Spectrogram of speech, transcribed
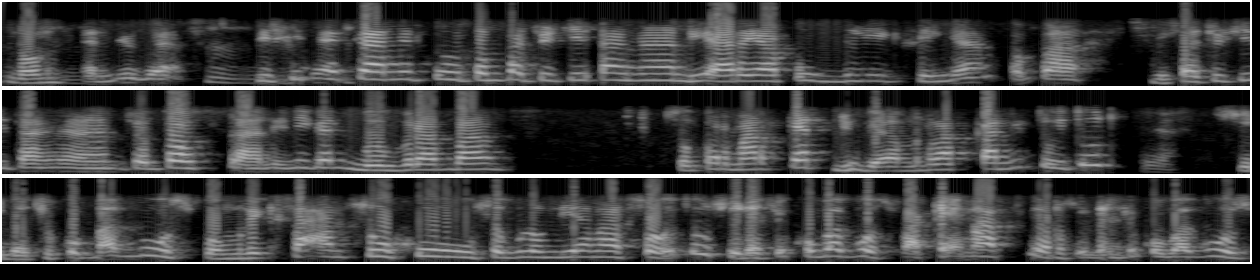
Nonsen juga. Hmm. disediakan itu tempat cuci tangan di area publik sehingga apa bisa cuci tangan. Contoh saat ini kan beberapa supermarket juga menerapkan itu. Itu Ya. sudah cukup bagus. Pemeriksaan suhu sebelum dia masuk itu sudah cukup bagus. Pakai masker sudah cukup bagus.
